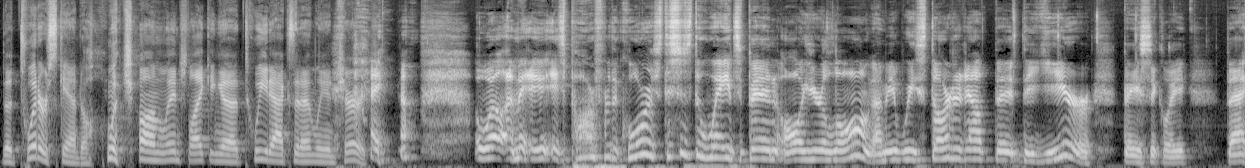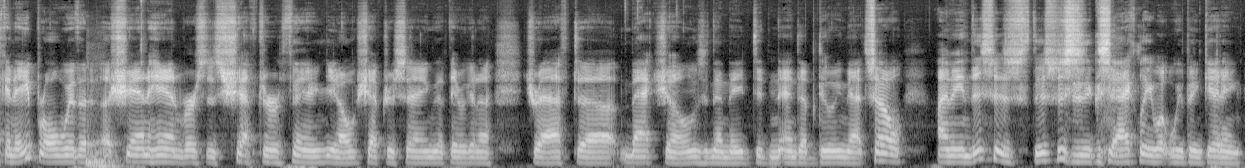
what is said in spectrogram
the Twitter scandal with John Lynch liking a tweet accidentally in church? well, I mean, it's par for the course. This is the way it's been all year long. I mean, we started out the the year basically back in April with a, a, Shanahan versus Schefter thing. You know, Schefter saying that they were going to draft uh, Mac Jones, and then they didn't end up doing that. So I mean, this is this is exactly what we've been getting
